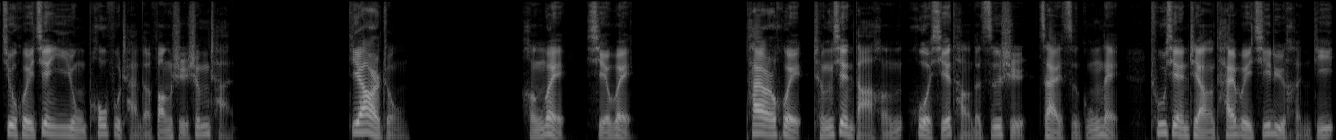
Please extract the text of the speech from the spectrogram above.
就会建议用剖腹产的方式生产。第二种，横位、斜位，胎儿会呈现打横或斜躺的姿势，在子宫内出现这样胎位几率很低。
